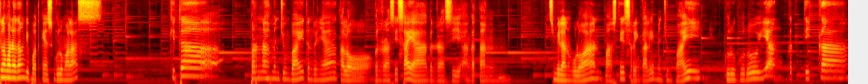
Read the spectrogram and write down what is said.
Selamat datang di podcast Guru Malas. Kita pernah menjumpai tentunya kalau generasi saya, generasi angkatan 90-an pasti sering kali menjumpai guru-guru yang ketika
